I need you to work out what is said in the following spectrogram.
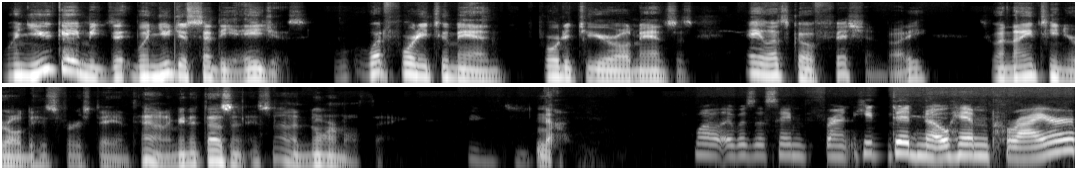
When you gave me th- when you just said the ages, what 42 man, 42 year old man says, "Hey, let's go fishing, buddy," to a 19 year old his first day in town. I mean, it doesn't. It's not a normal thing. No. Well, it was the same friend. He did know him prior,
